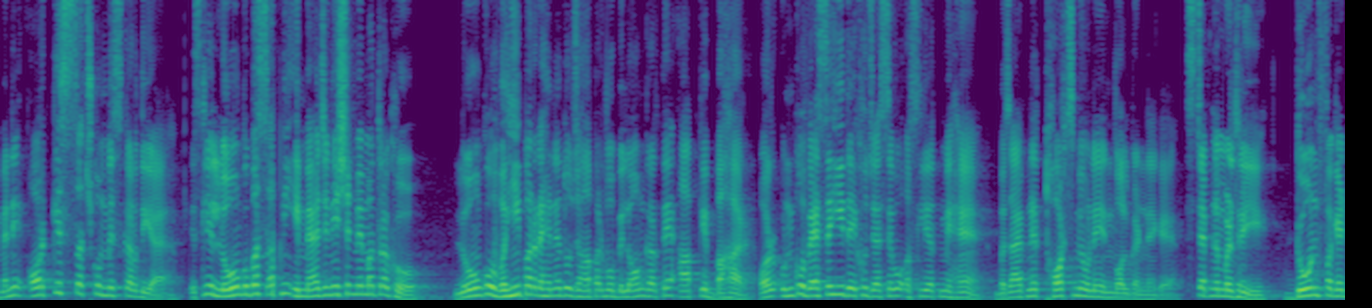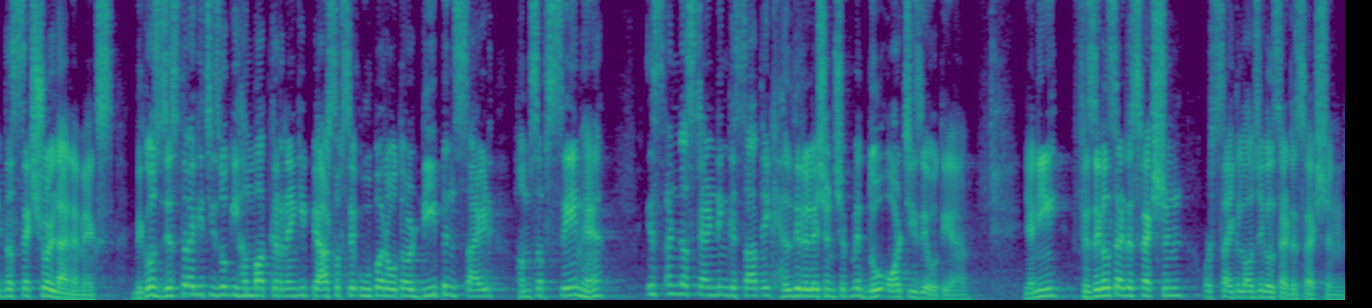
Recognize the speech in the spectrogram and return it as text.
मैंने और किस सच को मिस कर दिया है? इसलिए लोगों को बस अपनी इमेजिनेशन में मत रखो। लोगों को वहीं पर रहने दो जहाँ पर वो बिलोंग करते हैं, आपके बाहर। और उनको वैसे ही देखो जैसे वो असलियत में हैं, बजाय अपने थॉट्स में उन्हें इन्वॉल्व करने के। Step number three don't forget the sexual dynamics because जिस तरह की चीज़ों की हम बात कर रहे हैं कि प्यार सबसे ऊपर होता है और डीप इन हम सब सेम है, इस अंडरस्टैंडिंग के साथ एक हेल्दी रिलेशनशिप में दो और चीज़ें होती हैं। यानी फ़िज़िकल सेटिस्फैक्शन और साइकोलॉजिकल सेटिस्फैक्शन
